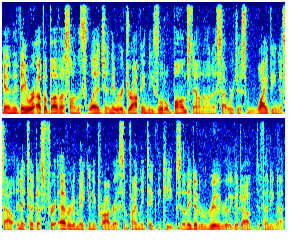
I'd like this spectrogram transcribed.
and they were up above us on this ledge, and they were dropping these little bombs down on us that were just wiping us out, and it took us forever to make any progress and finally take the keep. So they did a really, really good job defending that.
